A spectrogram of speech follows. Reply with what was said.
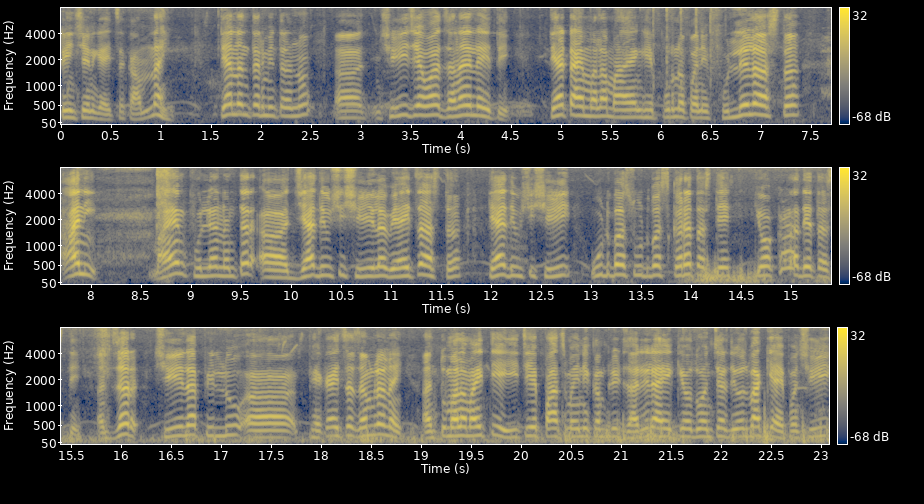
टेन्शन घ्यायचं काम नाही. त्यानंतर मित्रांनो शेळी जेव्हा जनायला येते त्या टायमाला मायांग हे पूर्णपणे फुललेलं असतं. आणि मायांग फुलल्यानंतर ज्या दिवशी शेळीला व्यायचं असतं त्या दिवशी शेळी उठबस उठबस करत असते किंवा कळा देत असते. आणि जर शेळीला पिल्लू फेकायचं जमलं नाही आणि तुम्हाला माहिती आहे हिचे पाच महिने कंप्लीट झालेले आहे किंवा दोन चार दिवस बाकी आहे पण शेळी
